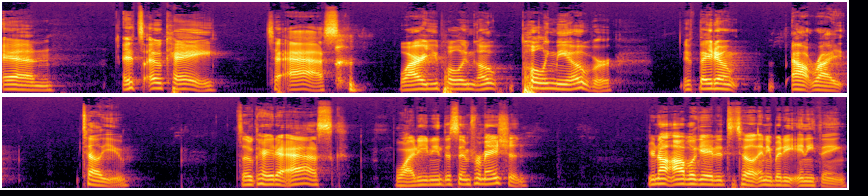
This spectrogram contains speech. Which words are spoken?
And it's okay to ask, why are you pulling o- pulling me over? If they don't outright tell you, it's okay to ask, why do you need this information? You're not obligated to tell anybody anything.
